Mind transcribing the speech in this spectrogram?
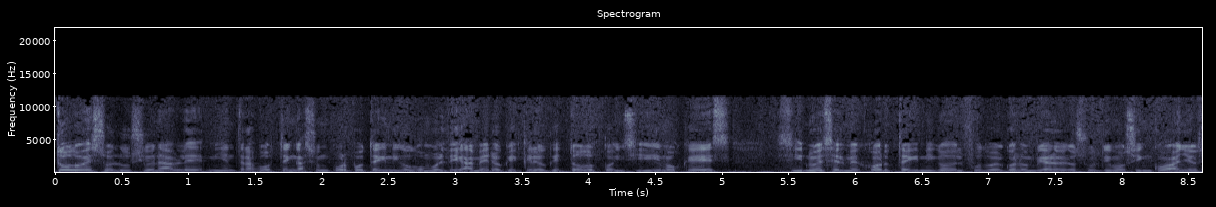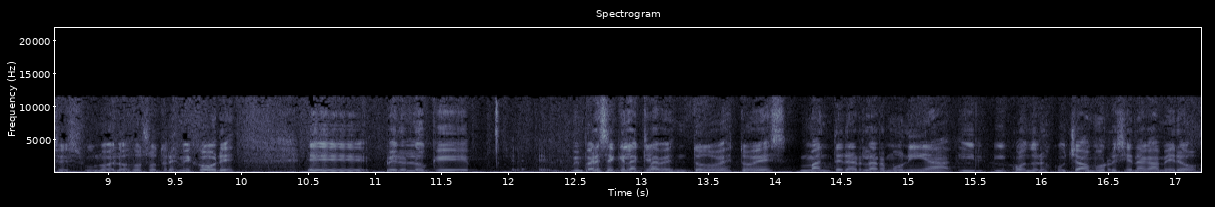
todo es solucionable mientras vos tengas un cuerpo técnico como el de Gamero, que creo que todos coincidimos que es, si no es el mejor técnico del fútbol colombiano de los últimos cinco años, es uno de los dos o tres mejores. Eh, pero lo que me parece que la clave en todo esto es mantener la armonía y, y cuando lo escuchábamos recién a Gamero,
